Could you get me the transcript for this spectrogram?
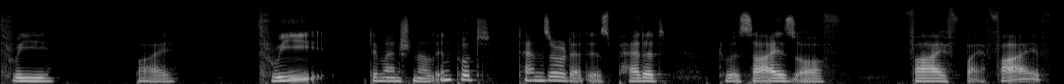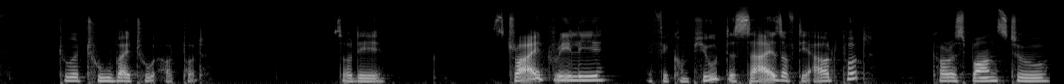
3 by 3 dimensional input tensor that is padded to a size of 5 by 5 to a 2 by 2 output. So the stride really, if we compute the size of the output, corresponds to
